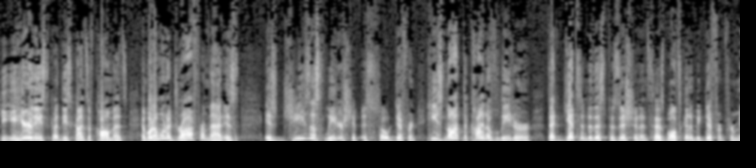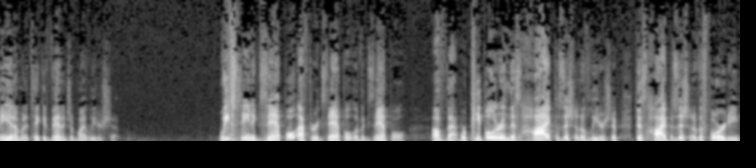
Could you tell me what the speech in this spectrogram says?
you, you hear these, these kinds of comments. And what I want to draw from that is is Jesus' leadership is so different. He's not the kind of leader that gets into this position and says, Well, it's going to be different for me, and I'm going to take advantage of my leadership. We've seen example after example of example of that, where people are in this high position of leadership, this high position of authority,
